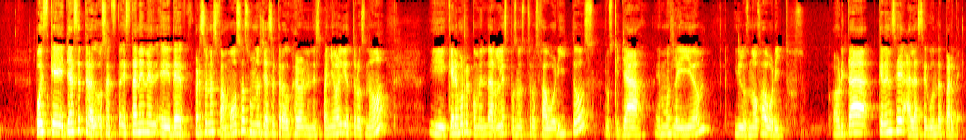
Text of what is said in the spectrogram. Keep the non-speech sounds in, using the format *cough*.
pues que ya se o sea, están en eh, de personas famosas, unos ya se tradujeron en español y otros no. Y queremos recomendarles pues nuestros favoritos, los que ya hemos leído y los no favoritos. Ahorita quédense a la segunda parte.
